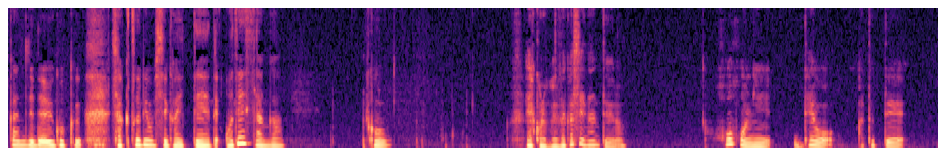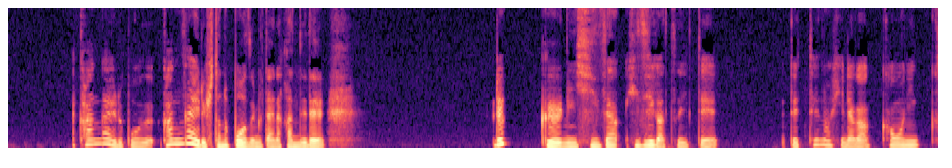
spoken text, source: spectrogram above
感じで動くシャクトリムシがいてでおじいさんがこうえこれ難しいなんていうの。頬に手を当てて考えるポーズ考える人のポーズみたいな感じでリュックに膝肘がついてで手のひらが顔にくっ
